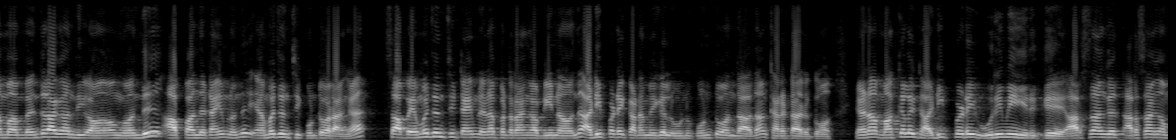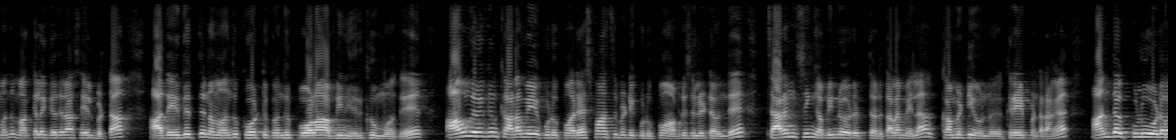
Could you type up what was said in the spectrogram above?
நம்ம இந்திரா காந்தி அவங்க வந்து அப்போ அந்த டைம்ல வந்து எமர்ஜென்சி கொண்டு வராங்க. ஸோ அப்போ எமர்ஜென்சி டைம்ல என்ன பண்றாங்க அப்படின்னா வந்து அடிப்படை கடமைகள் ஒன்று கொண்டு வந்தால் தான் கரெக்டாக இருக்கும். ஏன்னா மக்களுக்கு அடிப்படை உரிமை இருக்கு. அரசாங்க அரசாங்கம் வந்து மக்களுக்கு எதிராக செயல்பட்டால் அதை எதிர்த்து நம்ம வந்து கோர்ட்டுக்கு வந்து போகலாம் அப்படின்னு இருக்கும்போது அவங்களுக்குன்னு கடமையை கொடுப்போம் ரெஸ்பான்சிபிலிட்டி கொடுப்போம் அப்படின்னு சொல்லிட்டு வந்து சரண் சிங் அப்படின்ற ஒருத்தர் தலைமையில கமிட்டி ஒன்று கிரியேட் பண்றாங்க. அந்த குழுவோட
